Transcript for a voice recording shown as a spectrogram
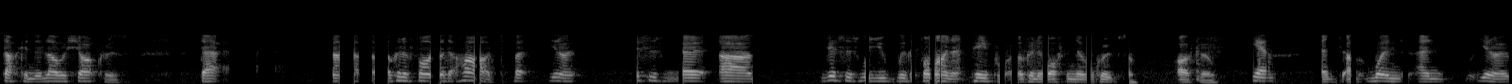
stuck in the lower chakras, that are going to find it hard. But you know, this is where um, this is where you we find that people are going to go off in their groups. I feel Yeah. and uh, when and you know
